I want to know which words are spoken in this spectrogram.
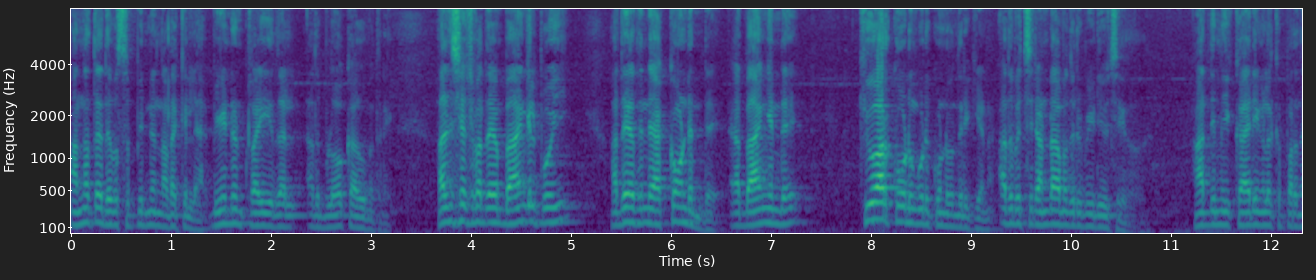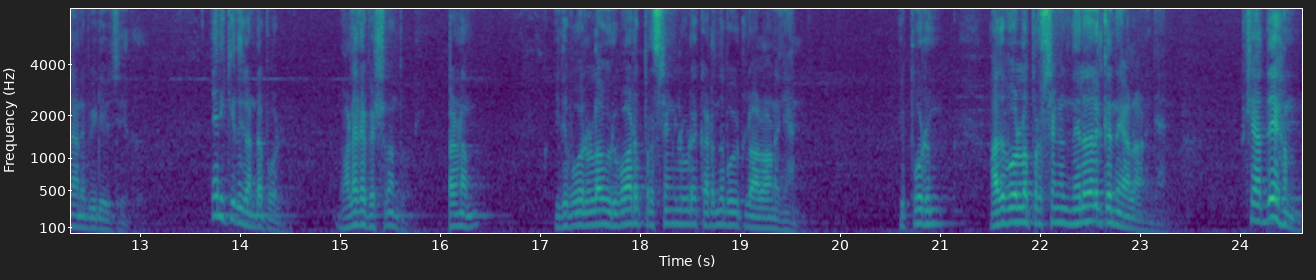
അന്നത്തെ ദിവസം പിന്നെ നടക്കില്ല. വീണ്ടും ട്രൈ ചെയ്താൽ അത് ബ്ലോക്ക് അത്രേ. അതിനുശേഷം അദ്ദേഹം ബാങ്കിൽ പോയി. അദ്ദേഹത്തിന്റെ അക്കൗണ്ടിന്റെ ആ ബാങ്കിന്റെ ക്യു ആർ കോഡും കൂടി കൊണ്ടുവന്നിരിക്കുകയാണ്. അത് വെച്ച് രണ്ടാമതൊരു വീഡിയോ ചെയ്തത്. ആദ്യം ഈ കാര്യങ്ങളൊക്കെ പറഞ്ഞാണ് വീഡിയോ ചെയ്തത്. എനിക്കിത് കണ്ടപ്പോൾ വളരെ വിഷമം തോന്നി. കാരണം ഇതുപോലുള്ള ഒരുപാട് പ്രശ്നങ്ങളിലൂടെ കടന്നു പോയിട്ടുള്ള ആളാണ് ഞാൻ. ഇപ്പോഴും അതുപോലുള്ള പ്രശ്നങ്ങൾ നിലനിൽക്കുന്നയാളാണ് ഞാൻ. പക്ഷേ അദ്ദേഹം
